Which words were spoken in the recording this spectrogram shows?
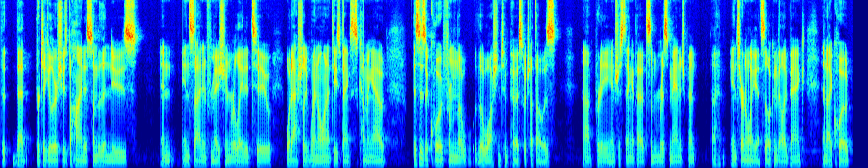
the, that particular issue is behind us, some of the news and inside information related to what actually went on at these banks is coming out. This is a quote from the the Washington Post, which I thought was uh, pretty interesting about some risk management uh, internally at Silicon Valley Bank, and I quote.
